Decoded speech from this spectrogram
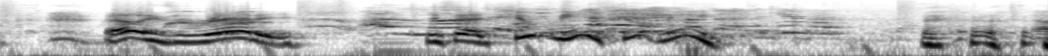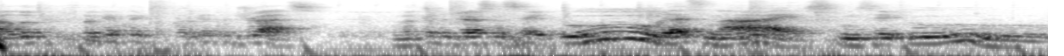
girlfriend. Ellie's ready. She said, it. "Shoot me, shoot me." Now look, look at the look at the dress. Look at the dress and say, "Ooh, that's nice." And you say, "Ooh."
